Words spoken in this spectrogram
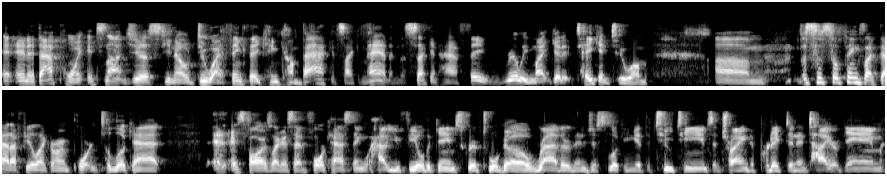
And, and, at that point, it's not just, you know, do I think they can come back? It's like, man, in the second half, they really might get it taken to them. Um, so, so things like that I feel like are important to look at as far as like I said, forecasting how you feel the game script will go, rather than just looking at the two teams and trying to predict an entire game,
